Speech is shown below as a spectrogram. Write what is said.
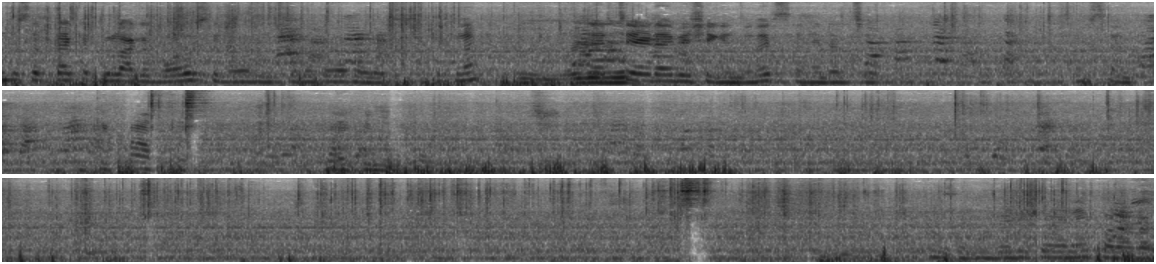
জুসের প্যাকেটগুলো আগে বড় ছিল ছোটো করে হলো ঠিক না? নু- চেয়ে এটাই বেশি কিন্তু দেখছেন? এটার চেয়ে। দেখছেন কি পাতলা একই মোটা রেডি করে নেই পরে আবার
